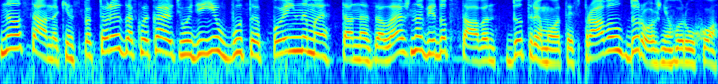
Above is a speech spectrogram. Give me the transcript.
Наостанок інспектори закликають водіїв бути пильними та незалежно від обставин дотримуватись правил дорожнього руху.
